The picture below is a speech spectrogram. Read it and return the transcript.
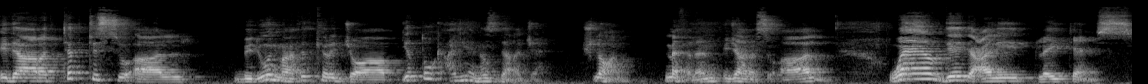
إذا رتبت السؤال بدون ما تذكر الجواب يعطوك عليه نص درجة. شلون؟ مثلا إجانا السؤال Where did علي play tennis؟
